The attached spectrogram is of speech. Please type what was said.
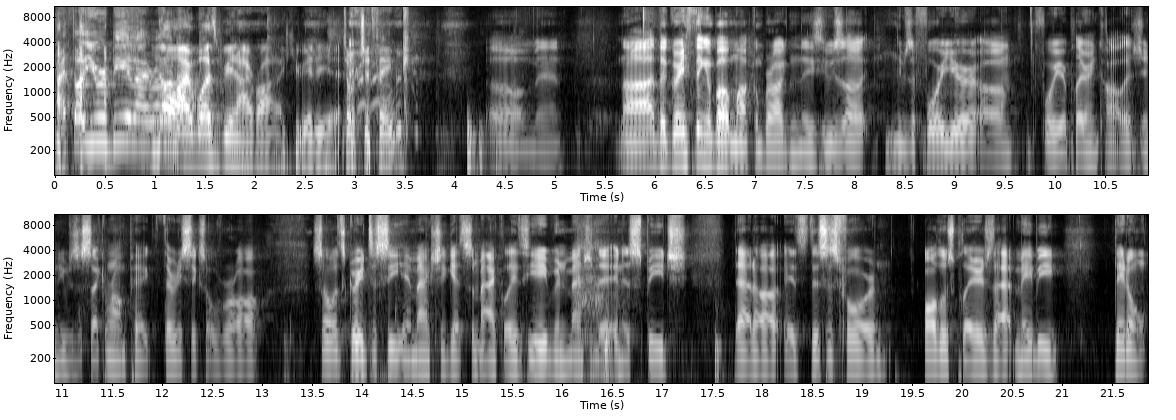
I thought you were being ironic. No, I was being ironic, you idiot. Don't you think? Oh man. Nah, the great thing about Malcolm Brogdon is he was a he was a four year um, four year player in college and he was a second round pick, 36 overall. So it's great to see him actually get some accolades. He even mentioned it in his speech that uh, it's this is for all those players that maybe they don't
